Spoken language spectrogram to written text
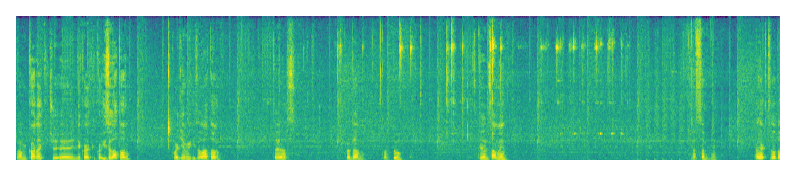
Mamy korek, czy yy, nie korek, tylko izolator. Kładziemy izolator. Teraz wkładamy to tu. Wkręcamy. Następnie elektroda.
